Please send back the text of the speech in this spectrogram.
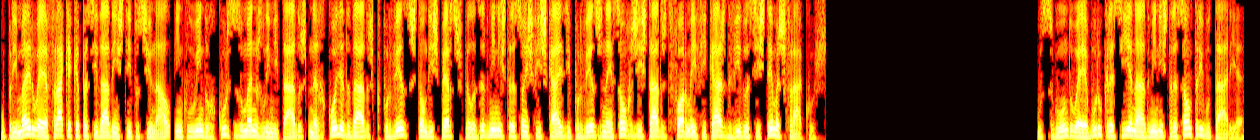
O primeiro é a fraca capacidade institucional, incluindo recursos humanos limitados, na recolha de dados que por vezes estão dispersos pelas administrações fiscais e por vezes nem são registados de forma eficaz devido a sistemas fracos. O segundo é a burocracia na administração tributária.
